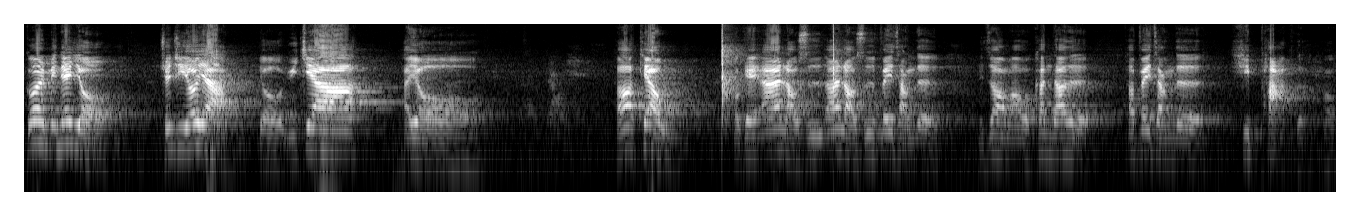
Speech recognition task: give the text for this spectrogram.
各位，明天有拳击有氧，有瑜伽，还有啊跳舞。OK，安安老师，安安老师非常的，你知道吗？我看他的，他非常的 hip hop 的哦，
